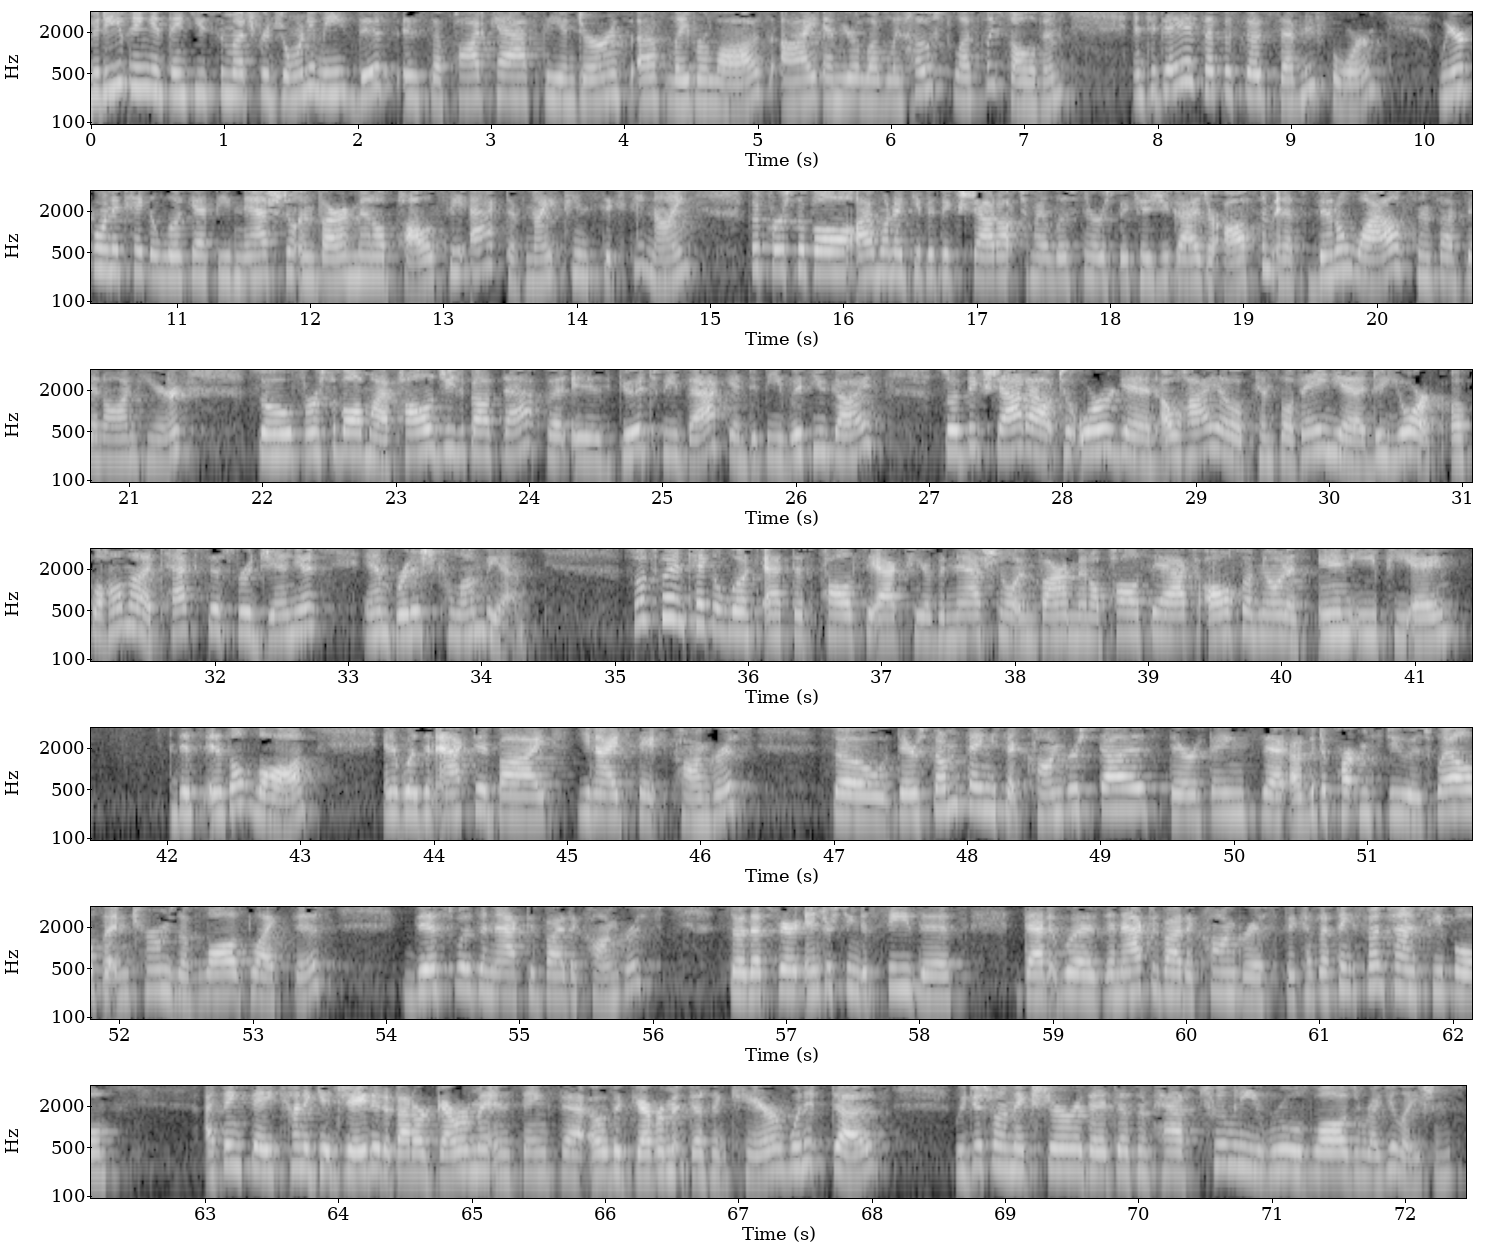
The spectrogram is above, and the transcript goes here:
Good evening and thank you so much for joining me. This is the podcast, The Endurance of Labor Laws. I am your lovely host, Leslie Sullivan, and today is episode 74. We are going to take a look at the National Environmental Policy Act of 1969. But first of all, I want to give a big shout out to my listeners because you guys are awesome and it's been a while since I've been on here. So first of all, my apologies about that, but it is good to be back and to be with you guys. So a big shout out to Oregon, Ohio, Pennsylvania, New York, Oklahoma, Texas, Virginia, and British Columbia. So let's go ahead and take a look at this policy act here, the National Environmental Policy Act, also known as NEPA. This is a law, and it was enacted by United States Congress. So there's some things that Congress does, there are things that other departments do as well, but in terms of laws like this, this was enacted by the Congress. So that's very interesting to see this, that it was enacted by the Congress, because I think sometimes people, I think they kind of get jaded about our government and think that, oh, the government doesn't care, when it does. We just want to make sure that it doesn't pass too many rules, laws, and regulations.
